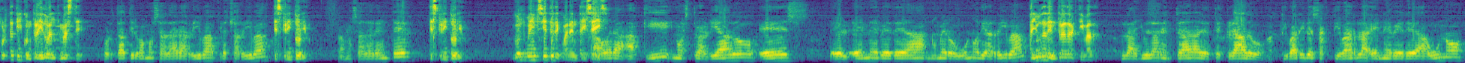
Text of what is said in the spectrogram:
portátil contraído Alt más T. Portátil vamos a dar arriba, flecha arriba. Escritorio. Vamos a dar Enter. Escritorio. Goldwave 7 de 46. Ahora aquí nuestro aliado es el NVDA número 1 de arriba. Ayuda de entrada activada. La ayuda de entrada de teclado. Activar y desactivar la NVDA 1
